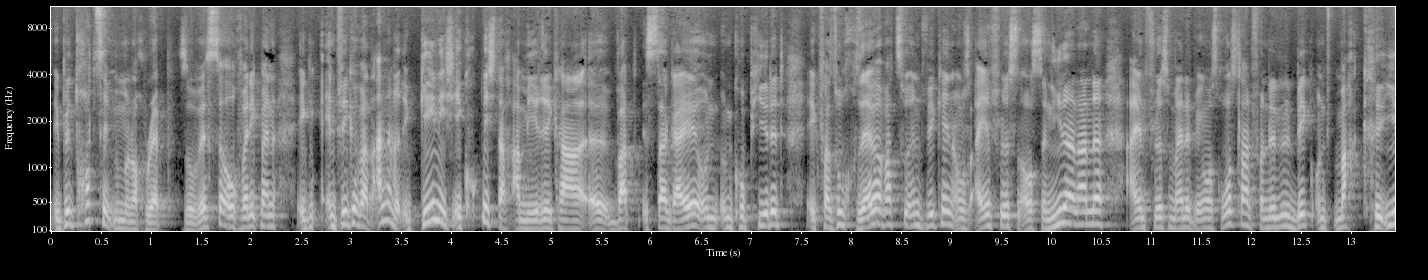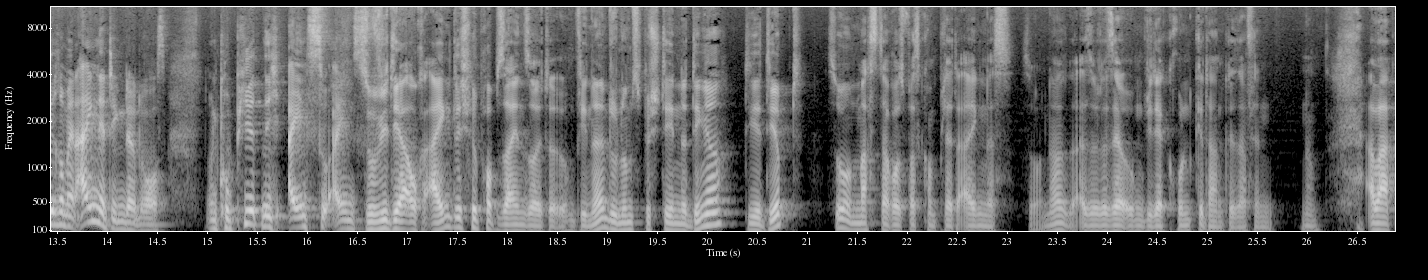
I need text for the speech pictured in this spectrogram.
Ich bin trotzdem immer noch Rap, so, weißt du, auch wenn ich meine, ich entwickle was anderes. Ich gehe nicht, ich gucke nicht nach Amerika, äh, was ist da geil und, und kopiere das. Ich versuche selber was zu entwickeln aus Einflüssen aus den Niederlanden, Einflüssen meinetwegen aus Russland, von Little Big und mach, kreiere mein eigenes Ding daraus und kopiert nicht eins zu eins. So wie der auch eigentlich Hip-Hop sein sollte irgendwie, ne? Du nimmst bestehende Dinge, die ihr dirbt, so und machst daraus was komplett eigenes. So, ne? Also das ist ja irgendwie der Grundgedanke dafür. Ne? Aber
